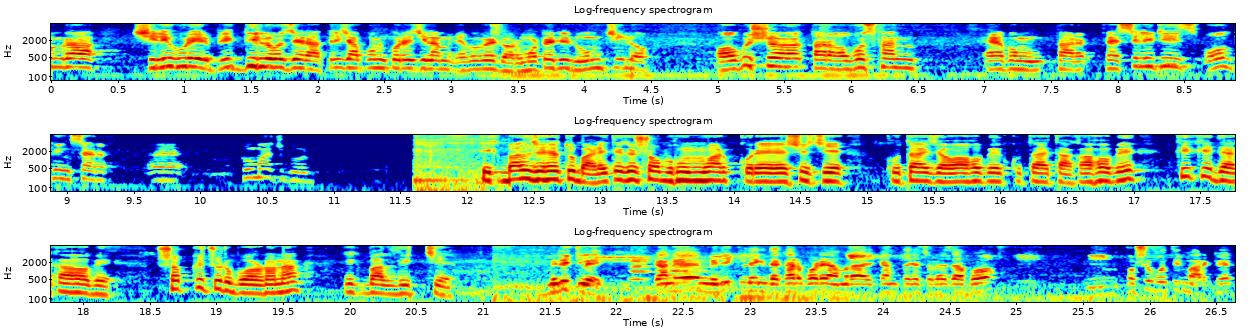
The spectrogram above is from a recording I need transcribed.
আমরা শিলিগুড়ির বৃদ্ধি লজে রাত্রি যাপন করেছিলাম। এভাবে ডরমোটারি রুম ছিল। অবশ্য তার অবস্থান এবং তার facilities all things are too much good Iqbal যেহেতু বাড়ি থেকে সব হোমওয়ার্ক করে এসেছে, কোথায় যাওয়া হবে, কোথায় থাকা হবে, কী কী দেখা হবে সব কিছুর বর্ণনা ইকবাল দিচ্ছে। মিরিক লেক। এখানে মিরিক লেক দেখার পরে আমরা এখান থেকে চলে যাব পশুপতি মার্কেট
